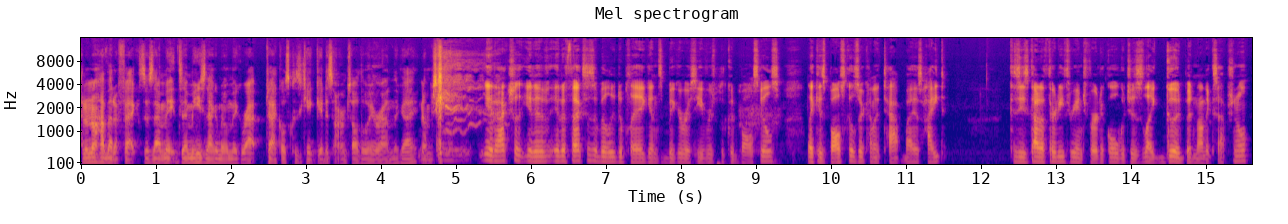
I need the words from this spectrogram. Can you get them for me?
I don't know how that affects. Does that make does that mean he's not gonna be able to make rap tackles because he can't get his arms all the way around the guy? No, I'm just kidding. It actually it it affects his ability to play against bigger receivers with good ball skills. Like his ball skills are kind of tapped by his height because he's got a 33 inch vertical, which is like good but not exceptional.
